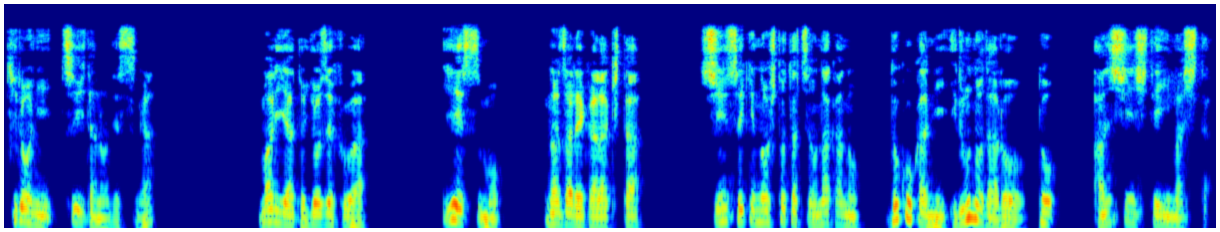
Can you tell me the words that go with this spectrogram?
キロに着いたのですが、マリアとヨゼフは、イエスもナザレから来た親戚の人たちの中のどこかにいるのだろうと安心していました。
